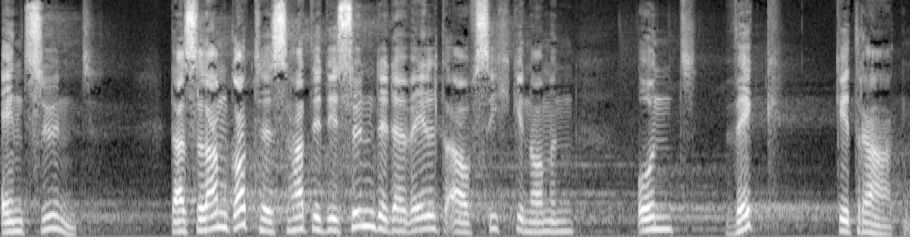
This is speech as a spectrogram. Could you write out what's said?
entzündet. Das Lamm Gottes hatte die Sünde der Welt auf sich genommen und weggetragen.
